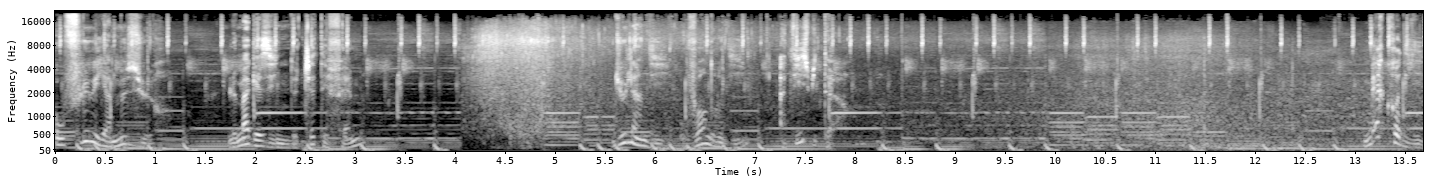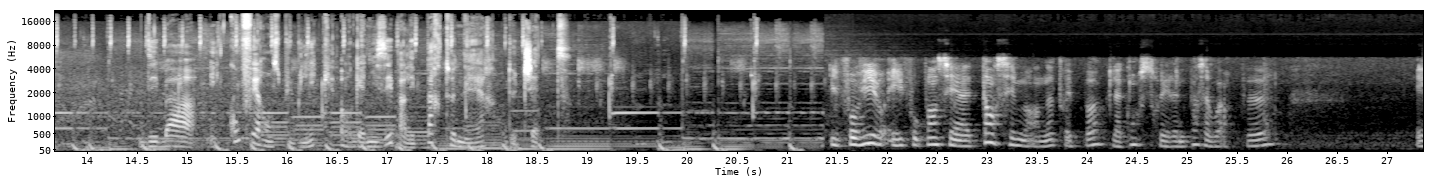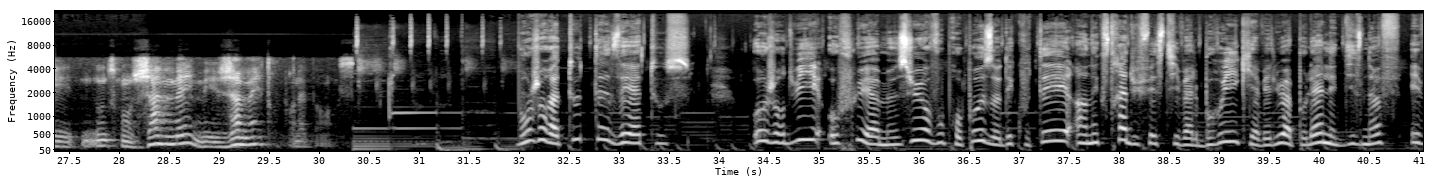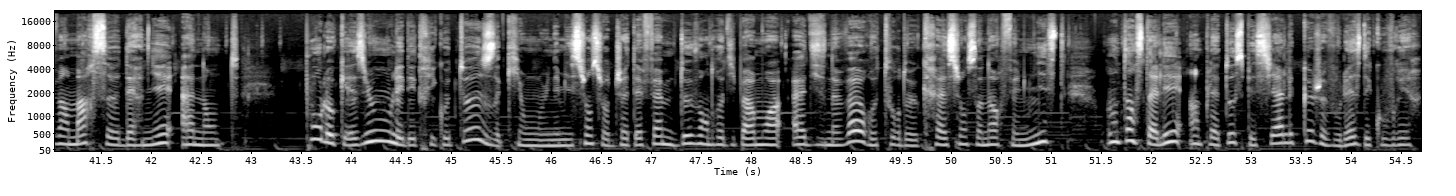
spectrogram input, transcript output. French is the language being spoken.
Au flux et à mesure, le magazine de Jet FM, du lundi au vendredi à 18h. Mercredi, débats et conférences publiques organisées par les partenaires de Jet. Il faut vivre et il faut penser intensément notre époque, la construire et ne pas avoir peur. Et nous ne serons jamais, mais jamais trop en avance. Bonjour à toutes et à tous. Aujourd'hui, au flux et à mesure, vous propose d'écouter un extrait du festival Bruit qui avait lieu à Pollen les 19 et 20 mars dernier à Nantes. Pour l'occasion, les détricoteuses, qui ont une émission sur Jet FM deux vendredis par mois à 19h autour de créations sonores féministes, ont installé un plateau spécial que je vous laisse découvrir.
